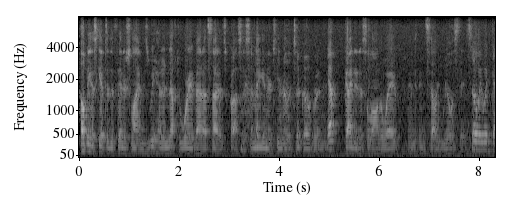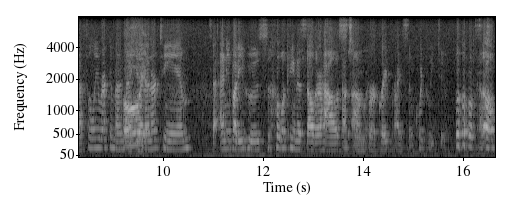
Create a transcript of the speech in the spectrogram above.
helping us get to the finish line because we had enough to worry about outside of this process and Megan and her team really took over and yep. guided us along the way in, in, selling real estate. So we would definitely recommend oh, Megan yeah. and her team to anybody who's looking to sell their house um, for a great price and quickly too. so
